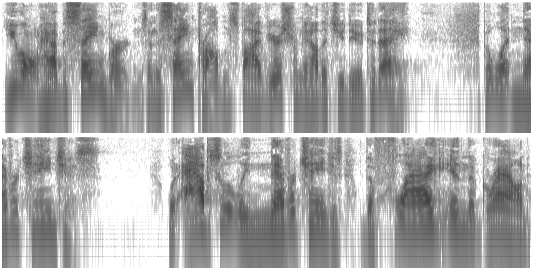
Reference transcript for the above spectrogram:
You won't have the same burdens and the same problems five years from now that you do today. But what never changes, What absolutely never changes, the flag in the ground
